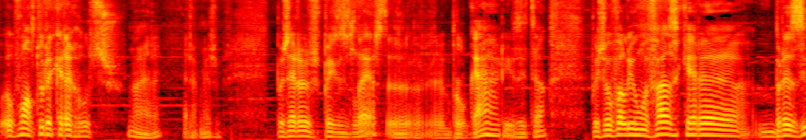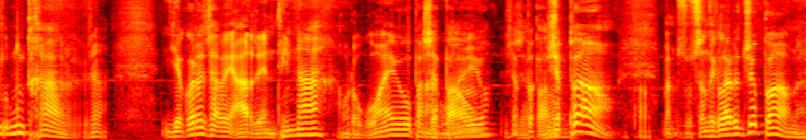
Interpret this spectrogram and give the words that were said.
Houve uma altura que era russos, não era? Era mesmo. Depois eram os países de leste, eh, bulgários e tal. Depois houve ali uma fase que era Brasil muito raro já. E agora já vem a Argentina, Uruguai, Paraguai, Japão. Japão. Japão. Vamos, o Santa Clara de Japão, não é?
